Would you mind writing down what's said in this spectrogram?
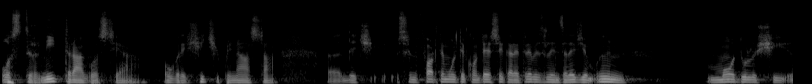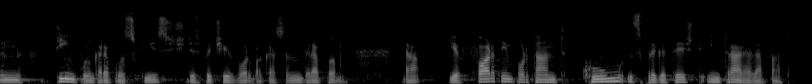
o stârnit dragostea, o greșit și prin asta. Deci sunt foarte multe contexte care trebuie să le înțelegem în modul și în timpul în care a fost scris și despre ce e vorba, ca să nu derapăm. Da? E foarte important cum îți pregătești intrarea la fată.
